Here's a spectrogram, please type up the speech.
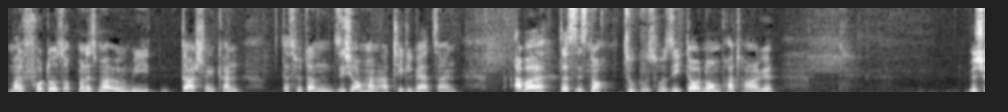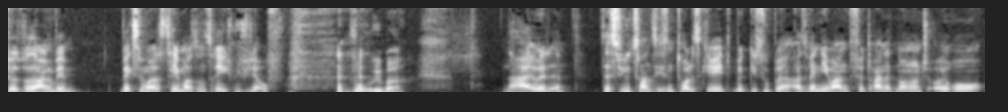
mal Fotos, ob man das mal irgendwie darstellen kann. Das wird dann sicher auch mal ein Artikel wert sein. Aber das ist noch Zukunftsmusik, dauert noch ein paar Tage. Ich würde sagen, wir wechseln mal das Thema, sonst rege ich mich wieder auf. Worüber? Na, äh, das View 20 ist ein tolles Gerät, wirklich super. Also wenn jemand für 399 Euro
